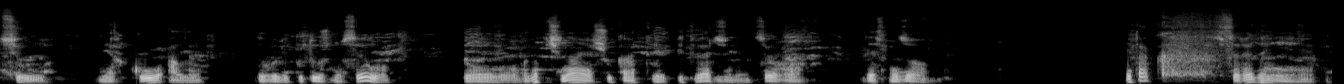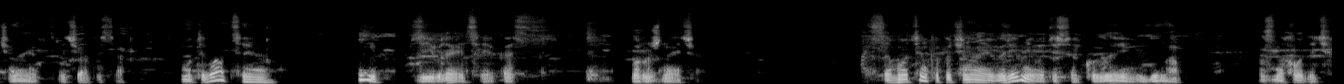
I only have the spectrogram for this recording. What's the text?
цю м'яку, але доволі потужну силу, то вона починає шукати підтвердження цього десь назовні. І так всередині починає втрачатися мотивація і з'являється якась порожнеча. Самооцінка починає вирівнюватися, коли людина знаходить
